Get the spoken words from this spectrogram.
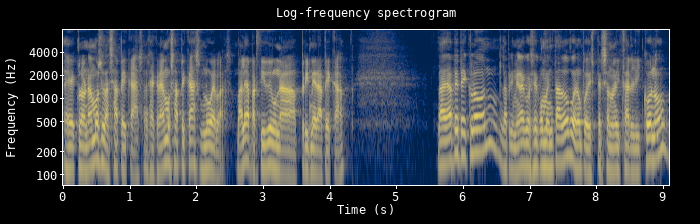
eh, clonamos las APKs, o sea, creamos APKs nuevas, ¿vale? A partir de una primera APK. La de app clone, la primera que os he comentado, bueno, podéis personalizar el icono.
